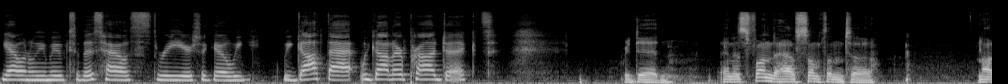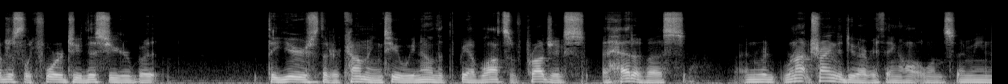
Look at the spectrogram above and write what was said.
yeah, when we moved to this house three years ago, we we got that. We got our project. We did. And it's fun to have something to not just look forward to this year, but the years that are coming too. We know that we have lots of projects ahead of us, and we're, we're not trying to do everything all at once. I mean,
